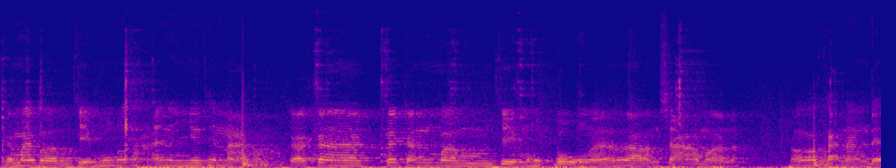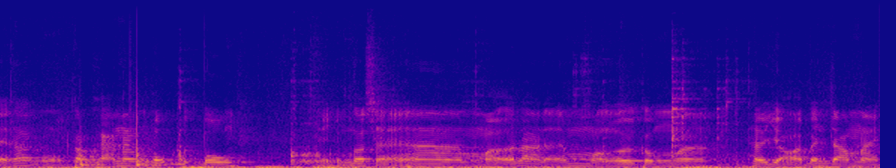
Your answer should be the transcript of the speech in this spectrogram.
cái máy bơm chìm hút nước thải như thế nào. Cái cái, cái cánh bơm chìm hút bùn này nó làm sao mà nó có khả năng để nó có khả năng hút được bùn. Thì chúng ta sẽ à, mở ra để mọi người cùng à, theo dõi bên trong này.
